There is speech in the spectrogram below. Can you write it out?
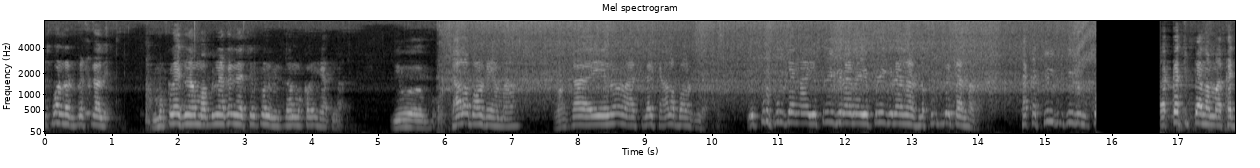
చింతపండు ఒకటి మొక్కలు ముక్కలు వేసినాక మగ్గినాక నేను చింతపండు పిసుకున్నా ముక్కలు వేసేస్తున్నా. ఇవి చాలా బాగుంటాయి అమ్మా వంకాయను అరటికాయ చాలా బాగుంటుంది. ఎప్పుడు పులికైనా ఎప్పుడు ఎగిరైనా ఎప్పుడు ఎగిరైనా అట్లా పులికి పెట్టాను. చక్క చీలికి చీలికి చక్క తిప్పానమ్మా కజ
